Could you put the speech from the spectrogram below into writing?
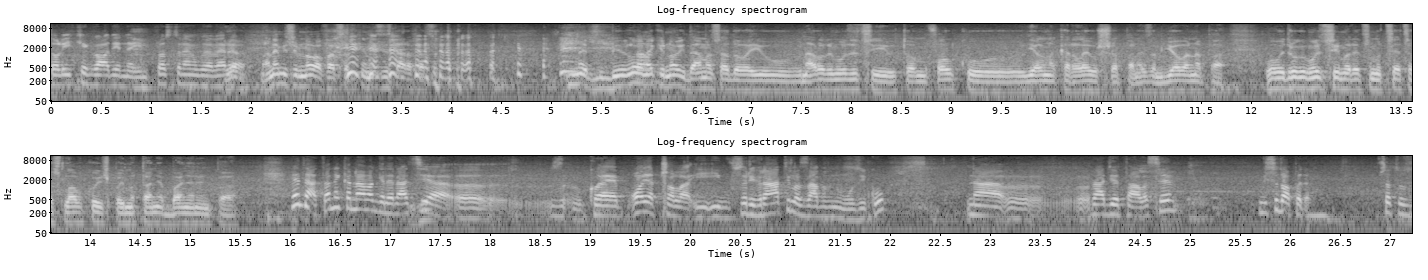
tolike godine i prosto ne mogu da verujem. Ja, ma ne mislim nova faca, ne mislim stara faca. Ne, bilo je nekih novih dama sad ovaj, u narodnoj muzici, u tom folku, Jelena Karleuša, pa ne znam, Jovana, pa u ovoj drugoj muzici ima recimo Ceca Slavković, pa ima Tanja Banjanin, pa... E da, ta neka nova generacija e, z- koja je ojačala i, i u stvari vratila zabavnu muziku na e, radio talase, mi se dopada. Šta to... z-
